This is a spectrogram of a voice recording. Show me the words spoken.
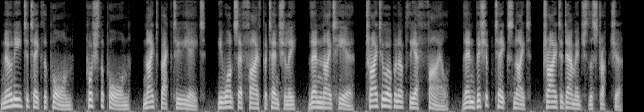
no need to take the pawn, push the pawn, knight back to e8, he wants f5 potentially, then knight here, try to open up the f-file, then bishop takes knight, try to damage the structure.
